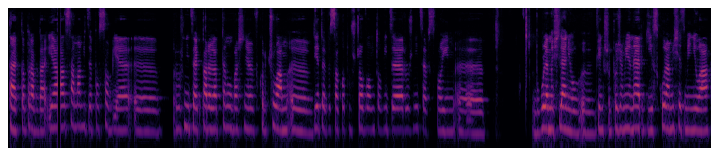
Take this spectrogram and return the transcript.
Tak, to prawda. Ja sama widzę po sobie y, różnicę, jak parę lat temu właśnie wkroczyłam y, w dietę wysokotłuszczową, to widzę różnicę w swoim y, w ogóle myśleniu, w większym poziomie energii, skóra mi się zmieniła.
